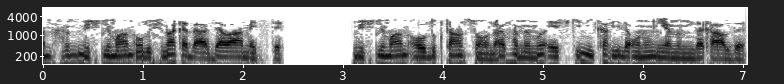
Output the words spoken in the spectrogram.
anh'ın Müslüman oluşuna kadar devam etti. Müslüman olduktan sonra hanımı eski nikah ile onun yanında kaldı.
